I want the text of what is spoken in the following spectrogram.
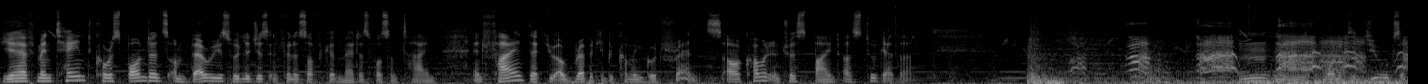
You have maintained correspondence on various religious and philosophical matters for some time, and find that you are rapidly becoming good friends. Our common interests bind us together. Mhm. One of the dukes of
